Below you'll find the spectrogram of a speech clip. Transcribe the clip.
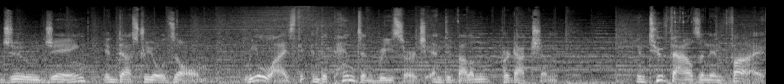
Zhujing Industrial Zone, realized independent research and development production. In 2005,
